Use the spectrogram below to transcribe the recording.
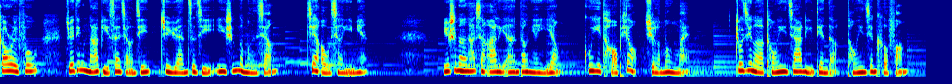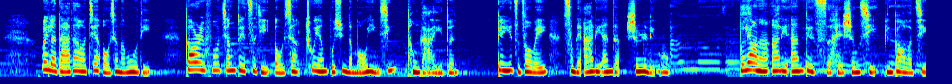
高瑞夫决定拿比赛奖金去圆自己一生的梦想，见偶像一面。于是呢，他像阿利安当年一样，故意逃票去了孟买，住进了同一家旅店的同一间客房。为了达到见偶像的目的。高瑞夫将对自己偶像出言不逊的某影星痛打了一顿，并以此作为送给阿利安的生日礼物。不料呢，阿利安对此很生气，并报了警。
